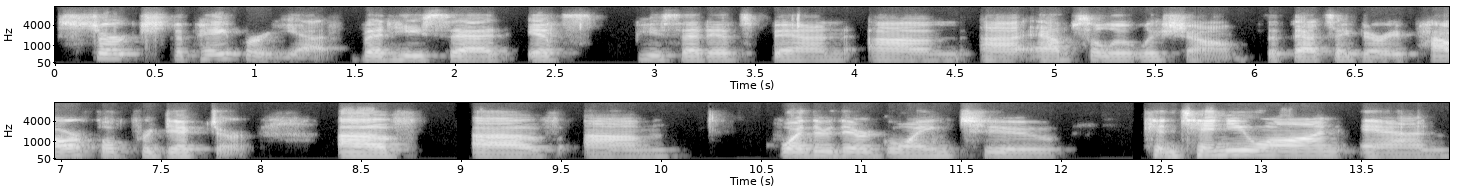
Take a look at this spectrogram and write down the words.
searched the paper yet. But he said it's he said it's been um, uh, absolutely shown that that's a very powerful predictor of of um, whether they're going to continue on and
